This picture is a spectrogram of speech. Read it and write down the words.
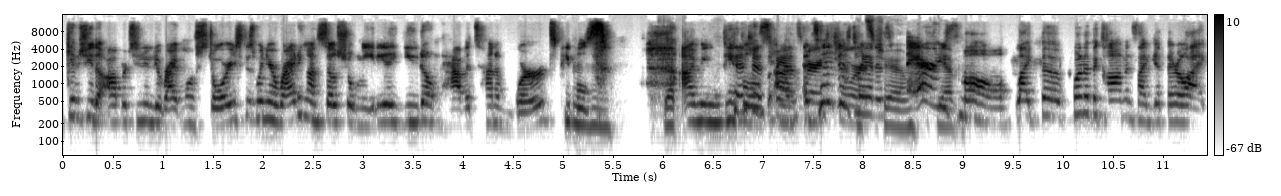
gives you the opportunity to write more stories because when you're writing on social media, you don't have a ton of words. People's mm-hmm. Yep. I mean, people's attention span, um, attention span is true. very yep. small. Like the one of the comments I get, they're like,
